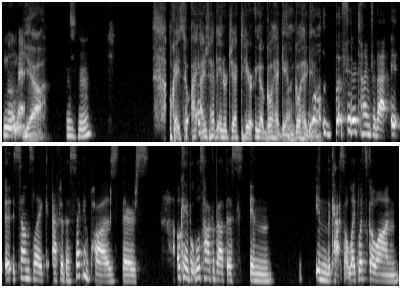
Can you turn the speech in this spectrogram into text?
moment. Yeah. Mm-hmm. Okay, so I, I just have to interject here. No, go ahead, Gaelyn. Go ahead, Gaelyn. Well, but fitter time for that. It, it sounds like after the second pause, there's okay, but we'll talk about this in in the castle. Like, let's go on.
